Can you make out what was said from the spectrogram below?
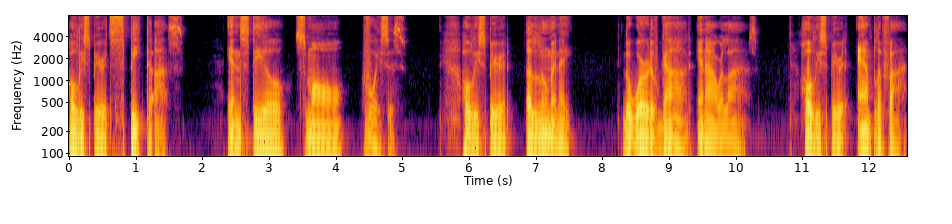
Holy Spirit, speak to us in still, small voices. Holy Spirit, illuminate the Word of God in our lives. Holy Spirit, amplify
